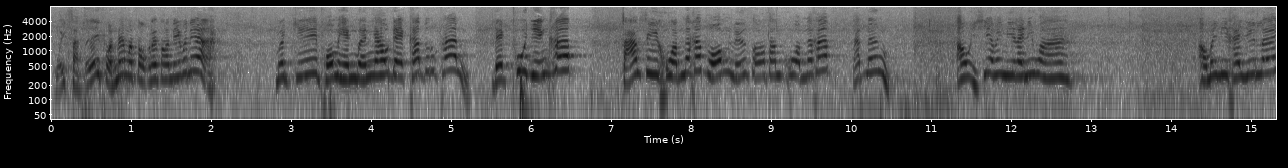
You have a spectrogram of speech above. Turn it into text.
โอ้ยสัตว์เอ้ยฝนแม่งมาตกเลยตอนนี้วะเนี่ย เมื่อกี้ผมเห็นเหมือนเงาเด็กครับทุกท่าน เด็กผู้หญิงครับสามสี่ขวบนะครับผมหรือสองสามขวบนะครับแป๊บนึง เอาไอ้เชี่ยไม่มีอะไรนี่วา เอาไม่มีใครยืนเลย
